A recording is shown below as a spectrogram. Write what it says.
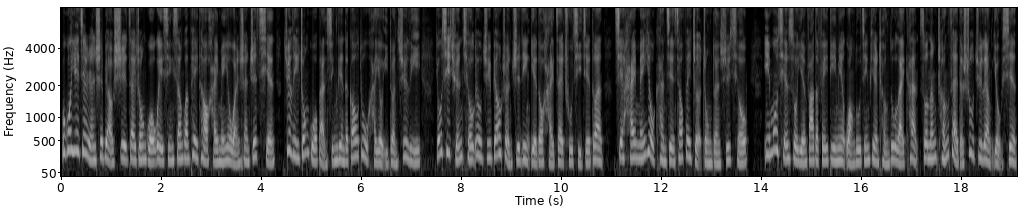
不过，业界人士表示，在中国卫星相关配套还没有完善之前，距离中国版星链的高度还有一段距离。尤其全球六 G 标准制定也都还在初期阶段，且还没有看见消费者终端需求。以目前所研发的非地面网络晶片程度来看，所能承载的数据量有限，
